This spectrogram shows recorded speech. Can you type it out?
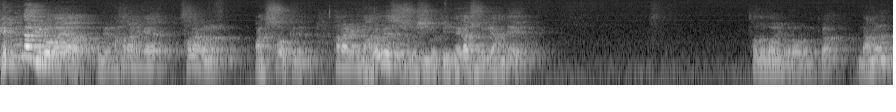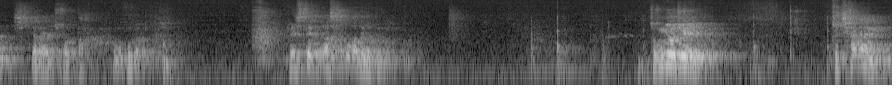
백날 읽어봐야 우리는 하나님의 사랑을 알 수가 없게 됩니다. 하나님이 나를 위해서 죽으신 거지 내가 죽은 게 아니에요. 사도 바울이 뭐라고 그러니까 나는 십자가에 죽었다 하고 고백을 합니다. 그랬을 때 그가 사도가 되었던 겁니다. 종료주일 그 찬양이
